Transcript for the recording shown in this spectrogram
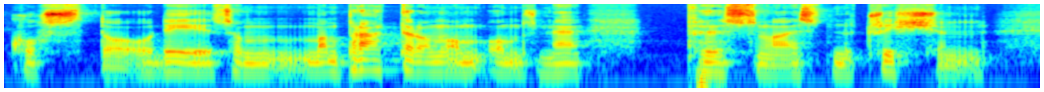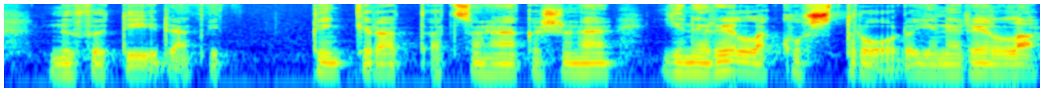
kost och det är som man pratar om, om, om sån här personalized nutrition nu för tiden. Att vi tänker att, att sån här, kanske sån här generella kostråd och generella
